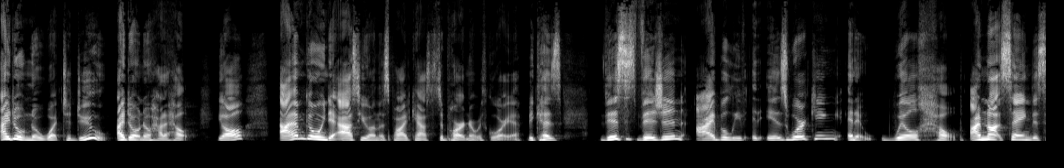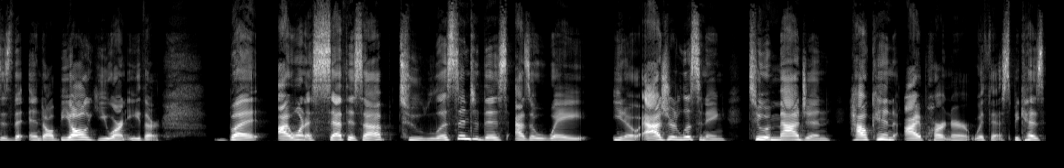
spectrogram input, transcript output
I don't know what to do. I don't know how to help. Y'all, I'm going to ask you on this podcast to partner with Gloria because this vision, I believe it is working and it will help. I'm not saying this is the end all be all, you aren't either. But I want to set this up to listen to this as a way you know, as you're listening, to imagine how can I partner with this? Because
